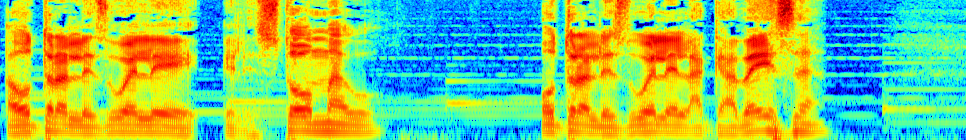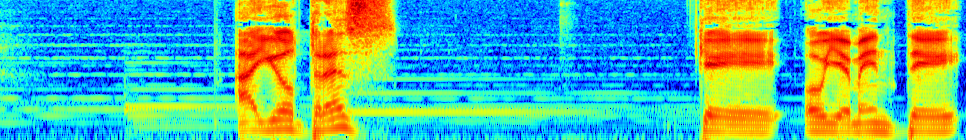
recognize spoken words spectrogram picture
a otras les duele el estómago, otras les duele la cabeza. Hay otras que obviamente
